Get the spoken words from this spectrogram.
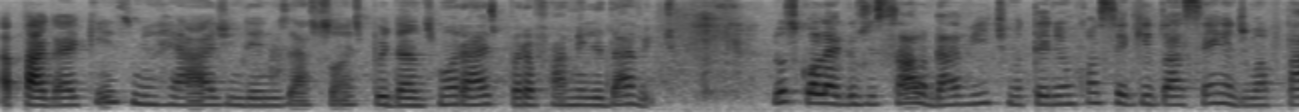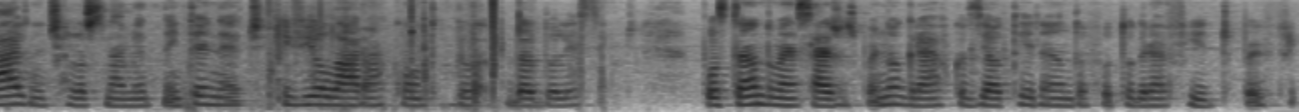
a pagar 15 mil reais de indenizações por danos morais para a família da vítima. Os colegas de sala da vítima teriam conseguido a senha de uma página de relacionamento na internet e violaram a conta do adolescente, postando mensagens pornográficas e alterando a fotografia do perfil.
